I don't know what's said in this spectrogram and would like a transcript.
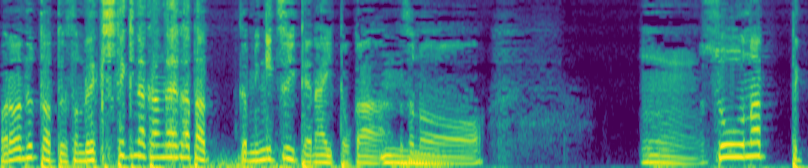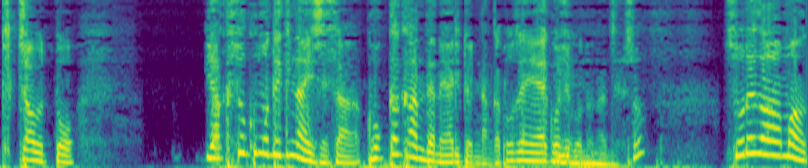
我々にとってはその歴史的な考え方が身についてないとか、うん、その、うん、そうなってきちゃうと、約束もできないしさ、国家間でのやりとりなんか当然ややこしいことになっちゃうでしょ、うん、それがま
